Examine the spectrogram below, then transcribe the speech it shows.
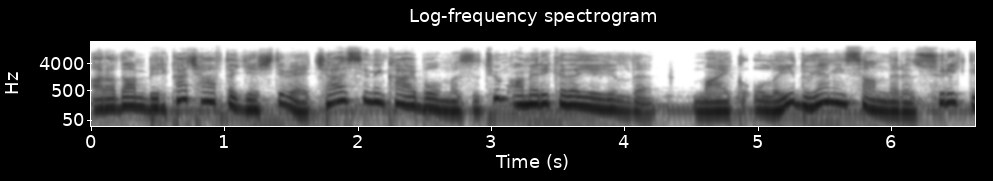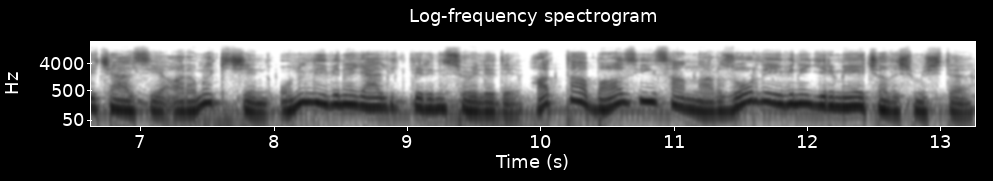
Aradan birkaç hafta geçti ve Chelsea'nin kaybolması tüm Amerika'da yayıldı. Mike olayı duyan insanların sürekli Chelsea'yi aramak için onun evine geldiklerini söyledi. Hatta bazı insanlar zorla evine girmeye çalışmıştı.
